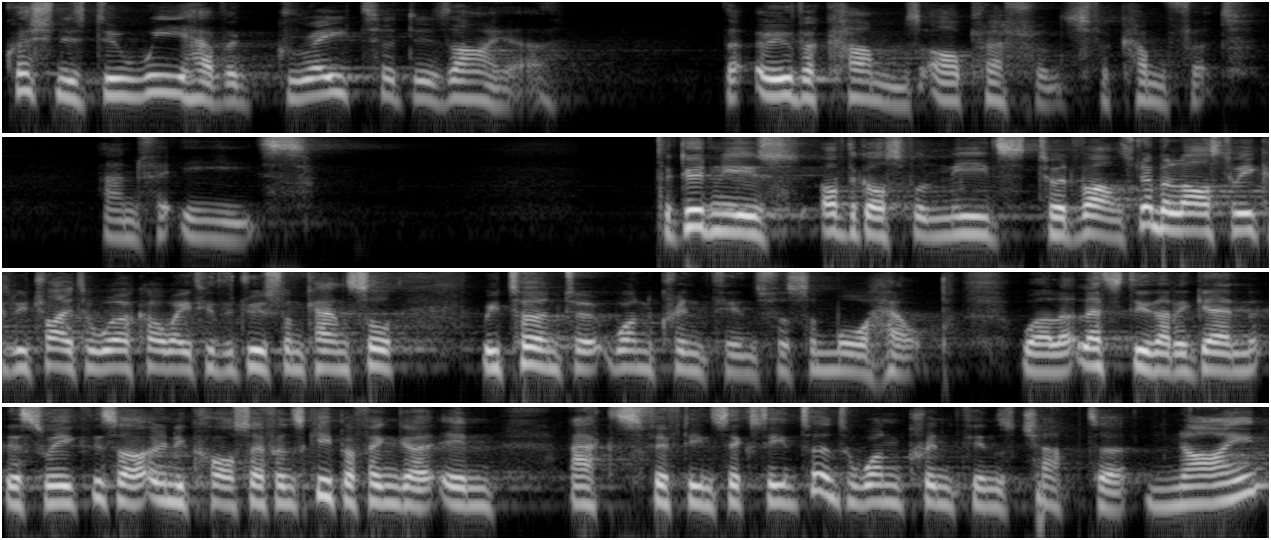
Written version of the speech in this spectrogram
Question is do we have a greater desire that overcomes our preference for comfort? And for ease. The good news of the gospel needs to advance. Remember last week, as we tried to work our way through the Jerusalem Council, we turned to 1 Corinthians for some more help. Well, let's do that again this week. This is our only cross reference. Keep a finger in Acts 15 16. Turn to 1 Corinthians chapter 9.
